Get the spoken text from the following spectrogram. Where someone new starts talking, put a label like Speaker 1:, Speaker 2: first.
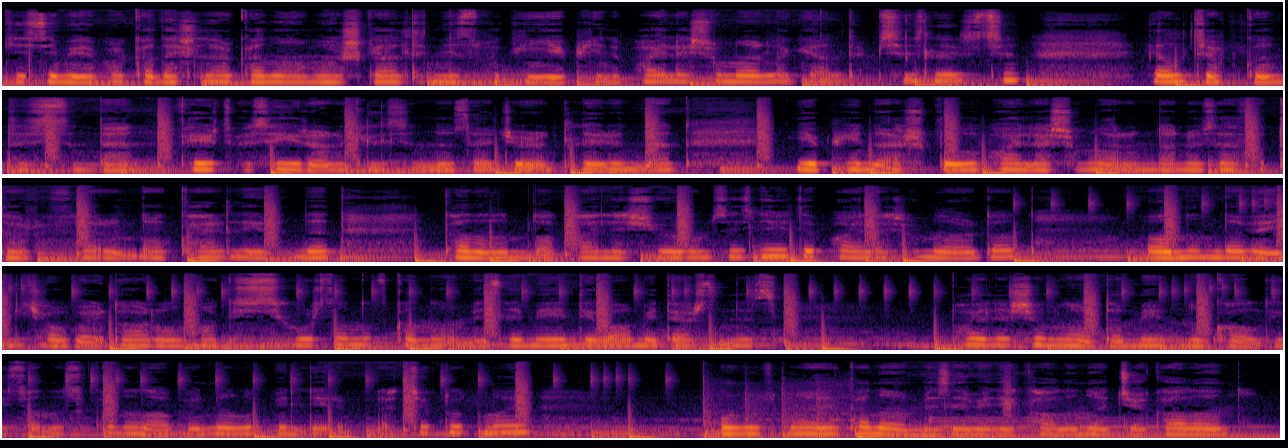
Speaker 1: Herkese merhaba arkadaşlar kanalıma hoş geldiniz. Bugün yepyeni paylaşımlarla geldim sizler için. Yalı Çapkın Ferit ve Seyran ikilisinin özel görüntülerinden, yepyeni aşk dolu paylaşımlarından, özel fotoğraflarından, karelerinden kanalımda paylaşıyorum. Sizleri de paylaşımlardan anında ve ilk haberdar olmak istiyorsanız kanalımı izlemeye devam edersiniz. Paylaşımlarda memnun kaldıysanız kanala abone olup bildirimleri açık tutmayı unutmayın. Kanalımı izlemede kalın. Hoşça kalın.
